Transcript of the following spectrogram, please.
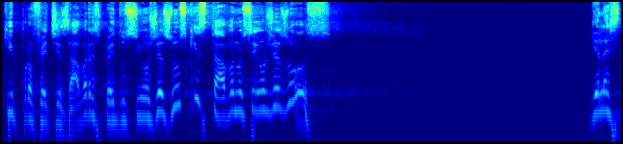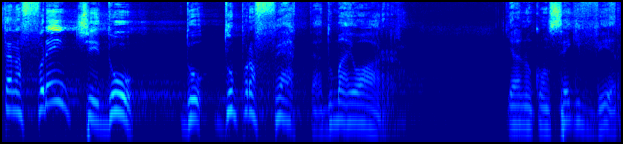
que profetizava a respeito do Senhor Jesus, que estava no Senhor Jesus. E ela está na frente do, do, do profeta, do maior. E ela não consegue ver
